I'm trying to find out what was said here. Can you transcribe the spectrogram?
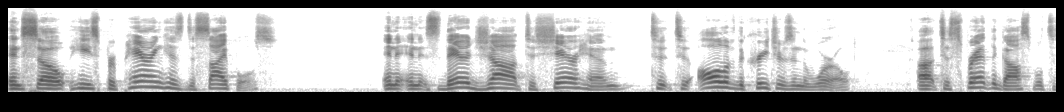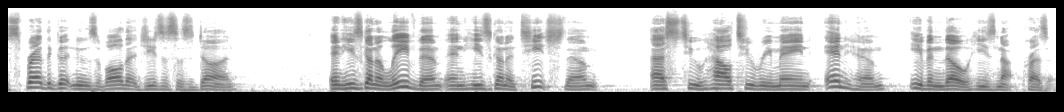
And so he's preparing his disciples, and, and it's their job to share him to, to all of the creatures in the world, uh, to spread the gospel, to spread the good news of all that Jesus has done. And he's going to leave them and he's going to teach them as to how to remain in him even though he's not present.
